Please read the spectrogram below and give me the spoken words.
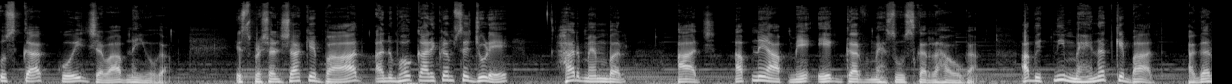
उसका कोई जवाब नहीं होगा। इस प्रशंसा के बाद अनुभव कार्यक्रम से जुड़े हर मेंबर आज अपने आप में एक गर्व महसूस कर रहा होगा। अब इतनी मेहनत के बाद अगर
